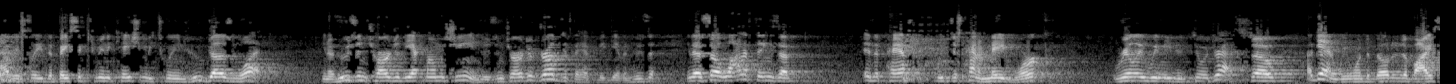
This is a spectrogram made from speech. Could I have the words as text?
obviously the basic communication between who does what. You know, who's in charge of the ECMO machine? Who's in charge of drugs if they have to be given? Who's, the, you know, so a lot of things that in the past we just kind of made work really we needed to address. So again, we wanted to build a device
